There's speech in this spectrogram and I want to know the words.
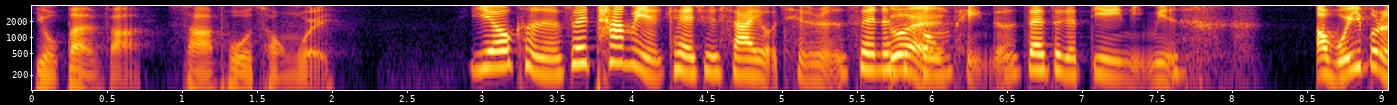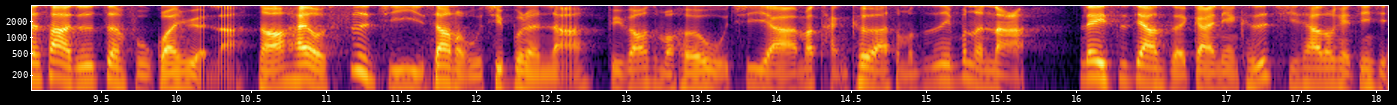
有办法杀破重围，也有可能，所以他们也可以去杀有钱人，所以那是公平的，在这个电影里面啊，唯一不能杀的就是政府官员啦，然后还有四级以上的武器不能拿，比方什么核武器啊、什么坦克啊什么这些不能拿，类似这样子的概念，可是其他都可以进行。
